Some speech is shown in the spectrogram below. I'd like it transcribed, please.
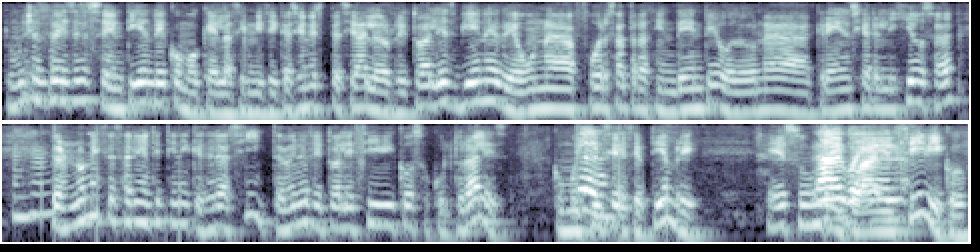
que muchas veces se entiende como que la significación especial de los rituales viene de una fuerza trascendente o de una creencia religiosa, pero no necesariamente tiene que ser así. También hay rituales cívicos o culturales, como Claro. el 15 de septiembre. Es un Ah, ritual bueno. cívico.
